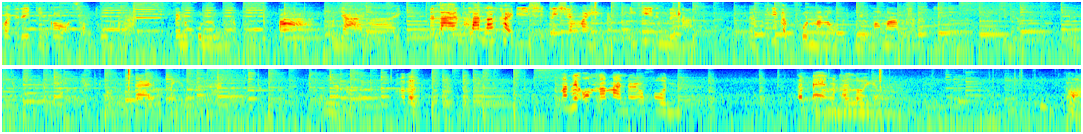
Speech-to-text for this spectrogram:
กว่าจะได้กินก็สองทุ่มนะคะ เป็นคุณลุงกับคุณป้าคุณยายใช่เป็นร้านร้านร้านขายดีในเชียงใหม่แบบอีกที่หนึ่งเลยนะ แบบที่แบบคนมารอแบบเยอะมากๆขนาดนี้กินไหมอะเรารู้ได้รู้ไม่รู้นะฮะนี่นะคะก็แบบ มันไม่อมน้ำมันด้วยทุกคนแล้วแป้งมันอร่อยอะหอม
